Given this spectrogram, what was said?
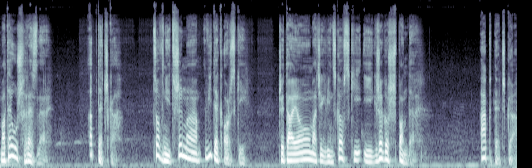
Mateusz Rezler. Apteczka. Co w niej trzyma Witek Orski. Czytają Maciek Więckowski i Grzegorz Szponder. Apteczka.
